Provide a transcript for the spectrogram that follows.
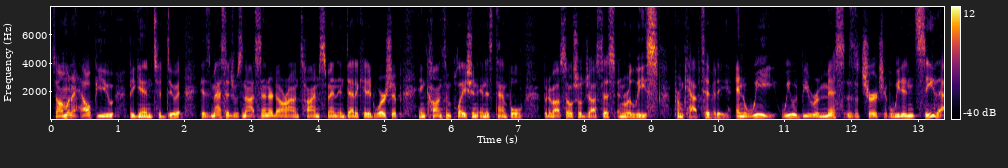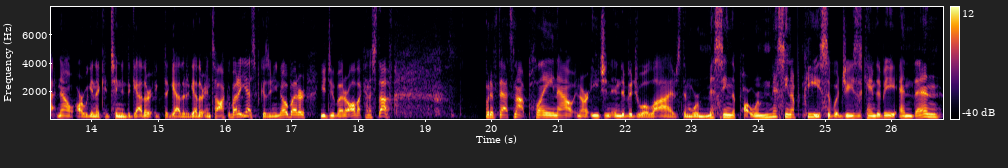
So I'm going to help you begin to do it. His message was not centered around time spent in dedicated worship and contemplation in his temple, but about social justice and release from captivity. And we, we would be remiss as a church if we didn't see that. Now, are we going to continue to gather, to gather together and talk about it? Yes, because when you know better, you do better, all that kind of stuff. But if that's not playing out in our each and individual lives, then we're missing the part, we're missing a piece of what Jesus came to be. And then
